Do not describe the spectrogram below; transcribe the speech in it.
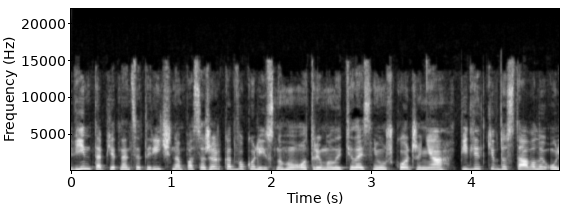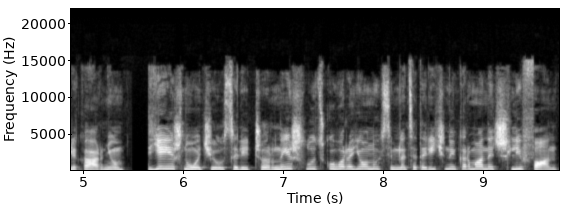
Він та 15-річна пасажирка двоколісного отримали тілесні ушкодження. Підлітків доставили у лікарню. Цієї ж ночі у селі Чорниш Луцького району 17-річний карманич Ліфан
